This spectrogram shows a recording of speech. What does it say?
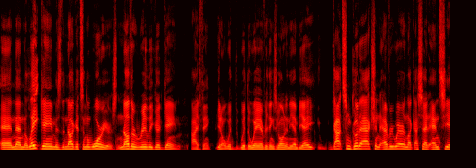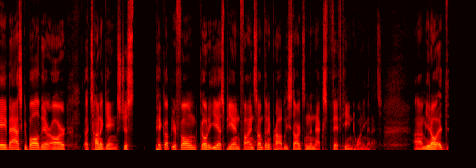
And then the late game is the Nuggets and the Warriors. Another really good game, I think. You know, with with the way everything's going in the NBA, got some good action everywhere. And like I said, NCAA basketball, there are a ton of games. Just pick up your phone, go to ESPN, find something. It probably starts in the next 15, 20 minutes. Um, you know, it,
